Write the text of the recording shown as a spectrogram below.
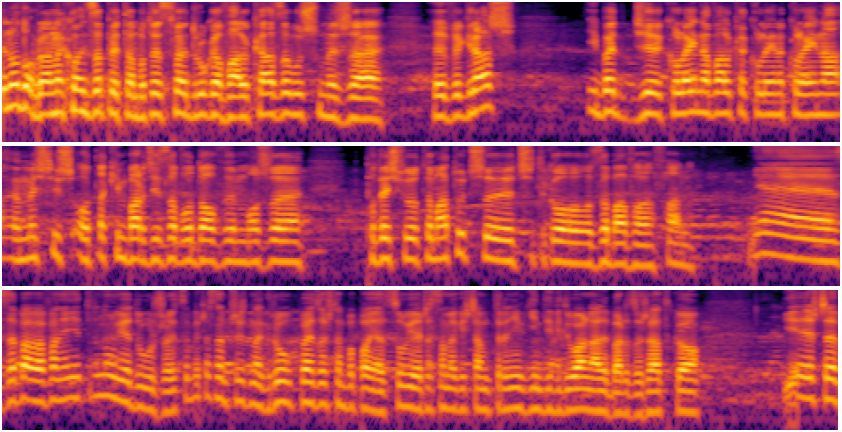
E, No dobra, na koniec zapytam, bo to jest twoja druga walka. Załóżmy, że e, wygrasz i będzie kolejna walka, kolejna, kolejna. Myślisz o takim bardziej zawodowym może podejściu do tematu, czy, czy tylko zabawa, fan? Nie, zabawa, fan, ja nie trenuję dużo. Ja sobie czasem przyjdę na grupę, coś tam popajacuję, czasem jakieś tam treningi indywidualne, ale bardzo rzadko. Jeszcze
